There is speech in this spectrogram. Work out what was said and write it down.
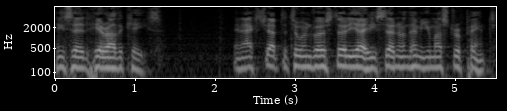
He said, Here are the keys. In Acts chapter 2 and verse 38, he said unto them, You must repent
